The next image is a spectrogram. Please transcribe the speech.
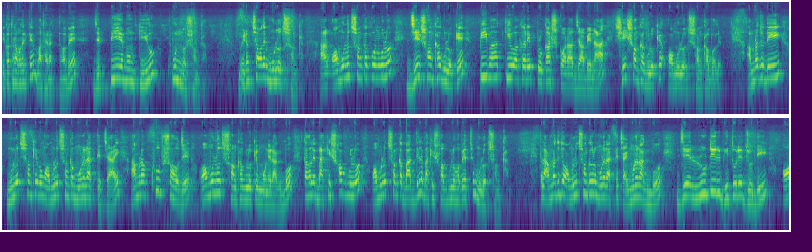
এ কথাটা আমাদেরকে মাথায় রাখতে হবে যে পি এবং কিউ পূর্ণ সংখ্যা। এটা হচ্ছে আমাদের মূলত সংখ্যা। আর অমূলদ সংখ্যা কোনগুলো? যে সংখ্যাগুলোকে পি বা কিউ আকারে প্রকাশ করা যাবে না, সেই সংখ্যাগুলোকে অমূলদ সংখ্যা বলে। আমরা যদি মূলত সংখ্যা এবং অমূলদ সংখ্যা মনে রাখতে চাই, আমরা খুব সহজে অমূলদ সংখ্যাগুলোকে মনে রাখব। তাহলে বাকি সবগুলো অমূলদ সংখ্যা বাদ দিলে বাকি সবগুলো হবে হচ্ছে মূলত সংখ্যা। তাহলে আমরা যদি অমূলদ সংখ্যাগুলো মনে রাখতে চাই, মনে রাখব যে রুটের ভিতরে যদি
